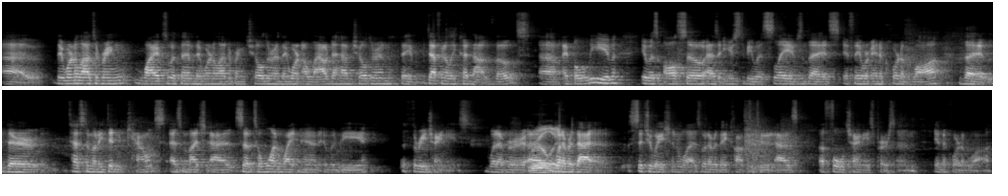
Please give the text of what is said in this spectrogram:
uh, they weren't allowed to bring wives with them. They weren't allowed to bring children. They weren't allowed to have children. They definitely could not vote. Um, I believe it was also, as it used to be with slaves, that it's, if they were in a court of law, that their testimony didn't count as much as. So to one white man, it would be three Chinese, whatever, uh, Really? whatever that situation was, whatever they constituted as a full Chinese person in the court of law.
